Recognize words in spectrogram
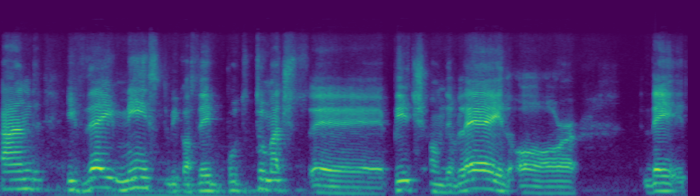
And if they missed because they put too much uh, pitch on the blade or they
